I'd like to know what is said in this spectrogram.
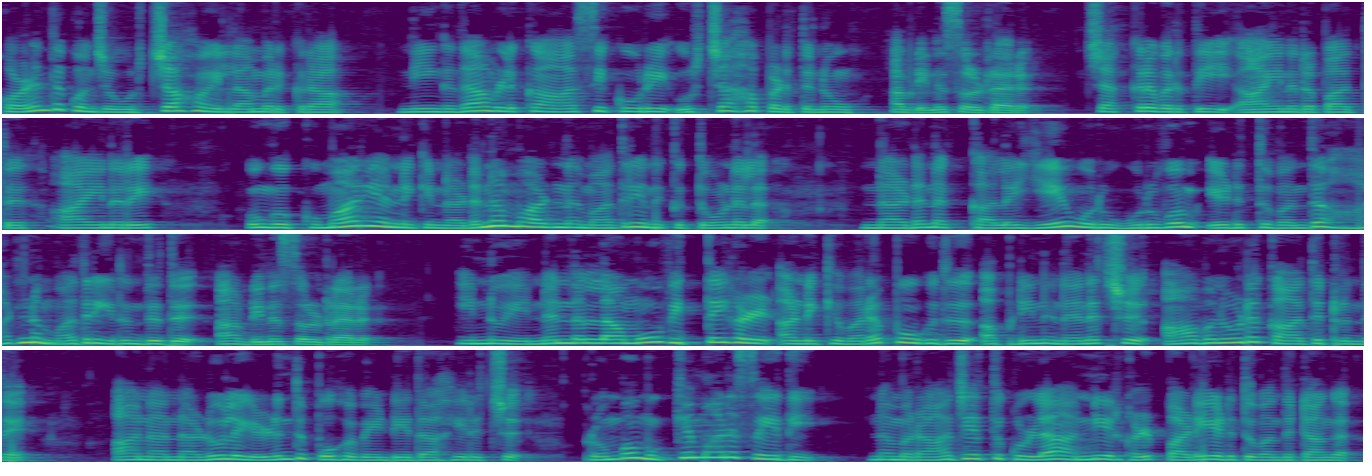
குழந்தை கொஞ்சம் உற்சாகம் இல்லாமல் இருக்கிறா. நீங்க தான் அவளுக்கு ஆசி கூறி உற்சாகப்படுத்தணும் அப்படின்னு சொல்றாரு. சக்கரவர்த்தி ஆயனரை பார்த்து ஆயனரே உங்க குமாரி அன்னைக்கு நடனம் ஆடின மாதிரி எனக்கு தோணல. நடன கலையே ஒரு உருவம் எடுத்து வந்து ஆடின மாதிரி இருந்தது அப்படின்னு சொல்றாரு. இன்னும் என்னென்னலாமோ வித்தைகள் அன்னைக்கு வரப்போகுது அப்படின்னு நினைச்சு ஆவலோட காத்துட்டு இருந்தேன். ஆனா நடுவுல எழுந்து போக வேண்டியதாகிருச்சு. ரொம்ப முக்கியமான செய்தி. நம்ம ராஜ்யத்துக்குள்ள அந்நியர்கள் படையெடுத்து வந்துட்டாங்க.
